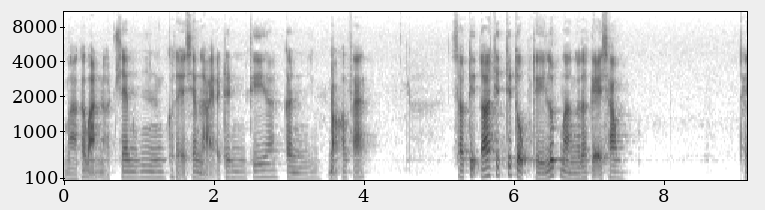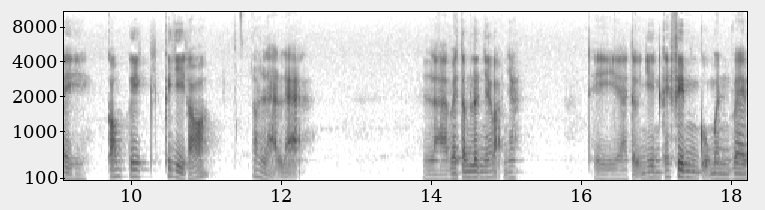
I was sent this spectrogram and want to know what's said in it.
mà các bạn xem có thể xem lại ở trên cái à, kênh Bảo Khám Phá sau tiếp đó tiếp, tiếp tục thì lúc mà người ta kể xong thì có một cái cái gì đó nó lạ lạ là về tâm linh nha các bạn nha. Thì à, tự nhiên cái phim của mình về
